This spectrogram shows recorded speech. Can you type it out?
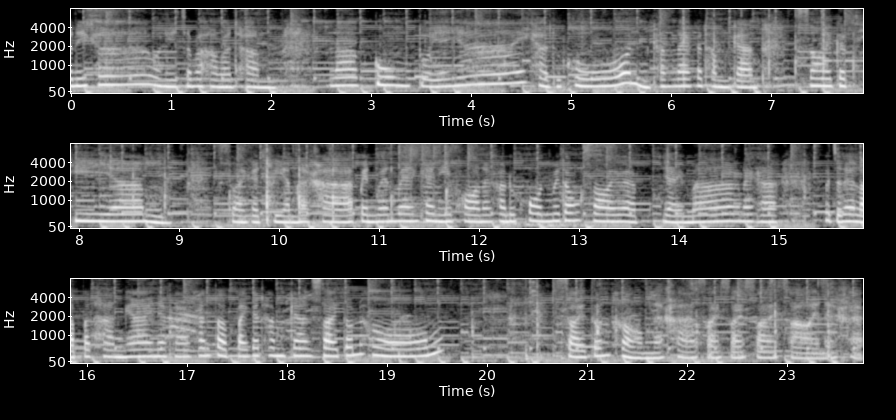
วัสดีค่ะ วันนี้จะมาพามาทำลาบกุ้งตัวใหญ่ๆค่ะทุกคนครั้งแรกก็ทำการซอยกระเทียม ซอยกระเทียมนะคะ เป็นแว่นๆแค่นี้พอนะคะ ทุกคนไม่ต้องซอยแบบใหญ่มากนะคะเพื่อจะได้รับประทานง่ายนะคะ ขั้นต่อไปก็ทำการซอยต้นหอม ซอยต้นหอมนะคะ ซอยซอยซอยซอยนะคะ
